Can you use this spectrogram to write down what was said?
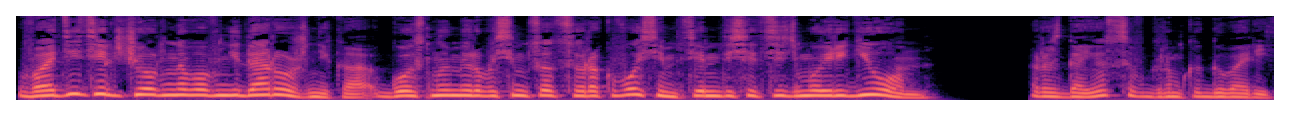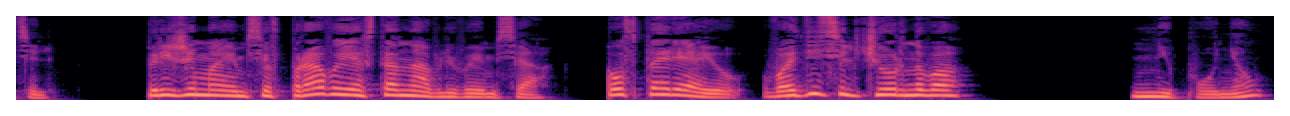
«Водитель черного внедорожника, госномер 848, 77 регион», раздается в громкоговоритель. «Прижимаемся вправо и останавливаемся. Повторяю, водитель черного...» «Не понял».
